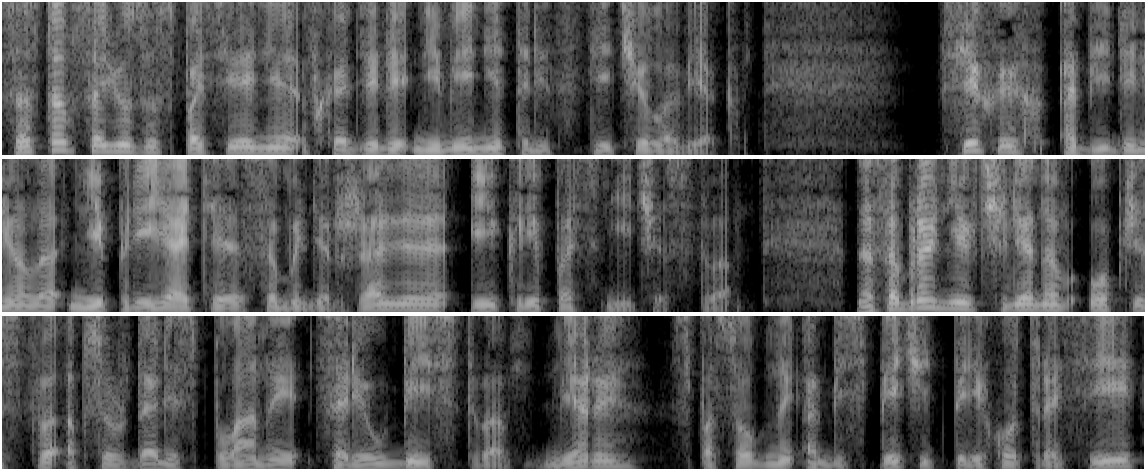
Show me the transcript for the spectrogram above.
В состав Союза спасения входили не менее 30 человек. Всех их объединяло неприятие самодержавия и крепостничества – на собраниях членов общества обсуждались планы цареубийства, меры, способные обеспечить переход России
